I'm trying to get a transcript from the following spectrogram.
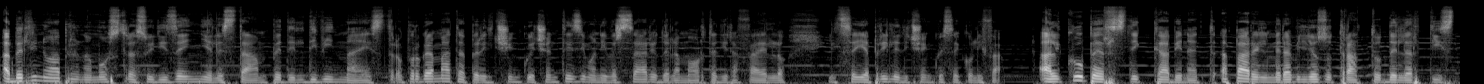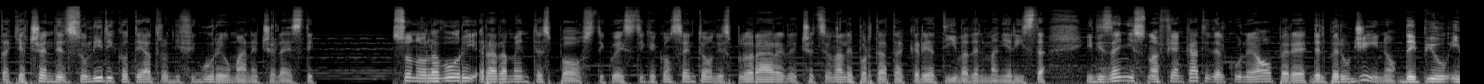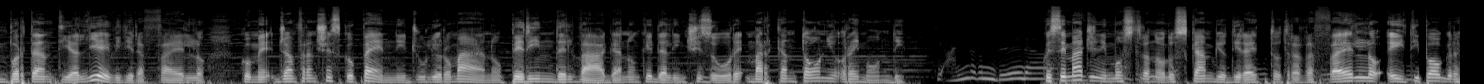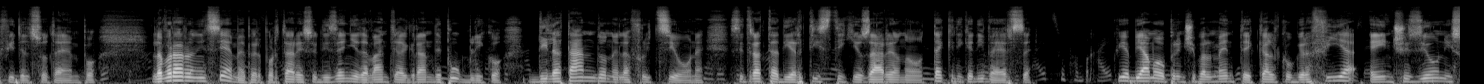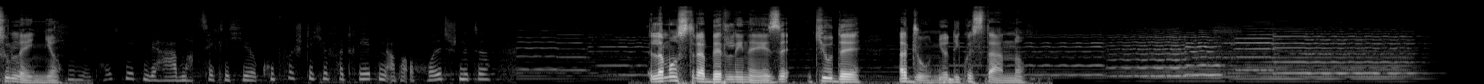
A Berlino apre una mostra sui disegni e le stampe del Divin Maestro, programmata per il cinquecentesimo anniversario della morte di Raffaello, il 6 aprile di cinque secoli fa. Al Cooper Stick Cabinet appare il meraviglioso tratto dell'artista che accende il suo lirico teatro di figure umane celesti, sono lavori raramente esposti questi che consentono di esplorare l'eccezionale portata creativa del manierista. I disegni sono affiancati da alcune opere del Perugino, dei più importanti allievi di Raffaello, come Gianfrancesco Penni, Giulio Romano, Perin del Vaga, nonché dall'incisore Marcantonio Raimondi. Queste immagini mostrano lo scambio diretto tra Raffaello e i tipografi del suo tempo. Lavorarono insieme per portare i suoi disegni davanti al grande pubblico, dilatando nella fruizione. Si tratta di artisti che usarono tecniche diverse. Qui abbiamo principalmente calcografia e incisioni su legno. La mostra berlinese chiude a giugno di quest'anno.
